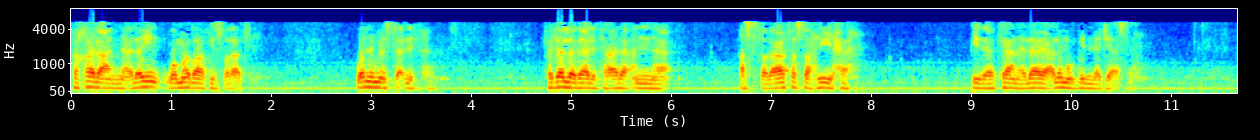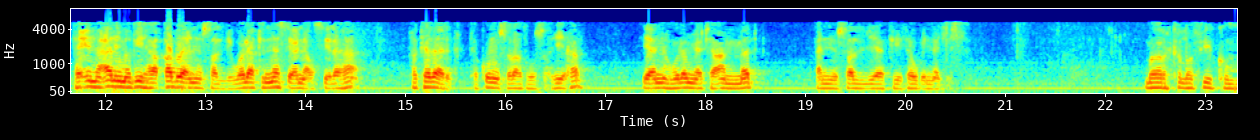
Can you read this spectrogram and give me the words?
فخلع النعلين ومضى في صلاته ولم يستأنفها فدل ذلك على أن الصلاة صحيحة إذا كان لا يعلم بالنجاسة. فإن علم بها قبل أن يصلي ولكن نسي أن يغسلها فكذلك تكون صلاته صحيحة لأنه لم يتعمد أن يصلي في ثوب النجس. بارك الله فيكم.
